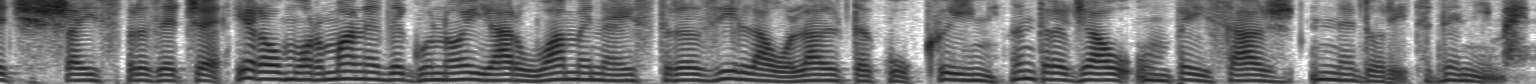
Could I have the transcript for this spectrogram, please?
15.30, 16, erau mormane de gunoi, iar oamenii ai străzii la oaltă cu câini întregeau un peisaj nedorit de nimeni.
